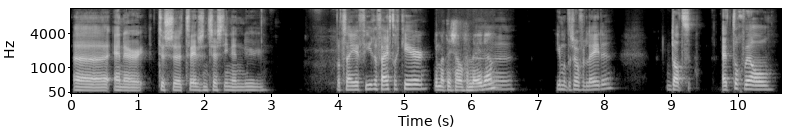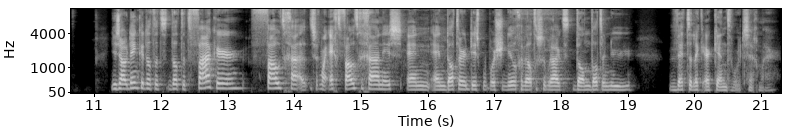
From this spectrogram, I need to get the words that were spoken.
uh, en er tussen 2016 en nu, wat zei je, 54 keer? Iemand is overleden. Uh, iemand is overleden. Dat het toch wel. Je zou denken dat het, dat het vaker fout gaat, zeg maar echt fout gegaan is. En, en dat er disproportioneel geweld is gebruikt dan dat er nu wettelijk erkend wordt, zeg maar.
